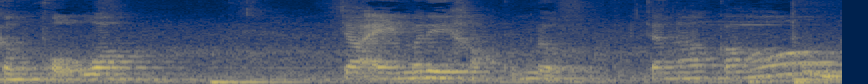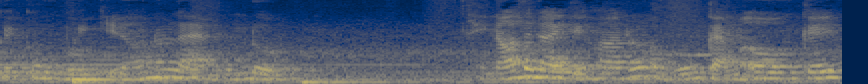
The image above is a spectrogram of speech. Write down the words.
cần phụ không? Cho em mới đi học cũng được cho nó có một cái công việc gì đó nó làm cũng được. Thì nói tới đây thì Hoa rất là muốn cảm ơn cái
